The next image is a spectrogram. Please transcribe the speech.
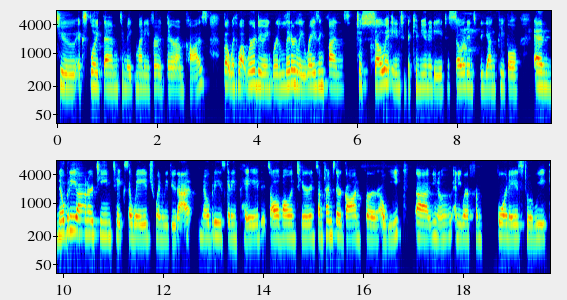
to exploit them to make money for their own cause. But with what we're doing we're literally raising funds to sow it into the community to sow it into the young people. And nobody on our team takes a wage when we do that. Nobody's getting paid. It's all volunteer. And sometimes they're gone for a week uh, you know anywhere from four days to a week.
